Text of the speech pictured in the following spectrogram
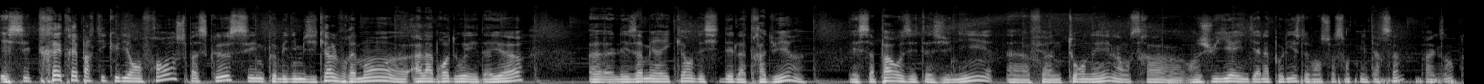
Et c'est très très particulier en France parce que c'est une comédie musicale vraiment euh, à la Broadway. D'ailleurs, les Américains ont décidé de la traduire Et ça part aux États-Unis, euh, faire une tournée. Là, on sera en juillet à Indianapolis devant 60 000 personnes, par exemple.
